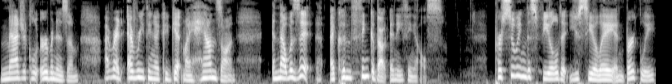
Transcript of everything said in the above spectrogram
Magical Urbanism. I read everything I could get my hands on, and that was it. I couldn't think about anything else. Pursuing this field at UCLA and Berkeley,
